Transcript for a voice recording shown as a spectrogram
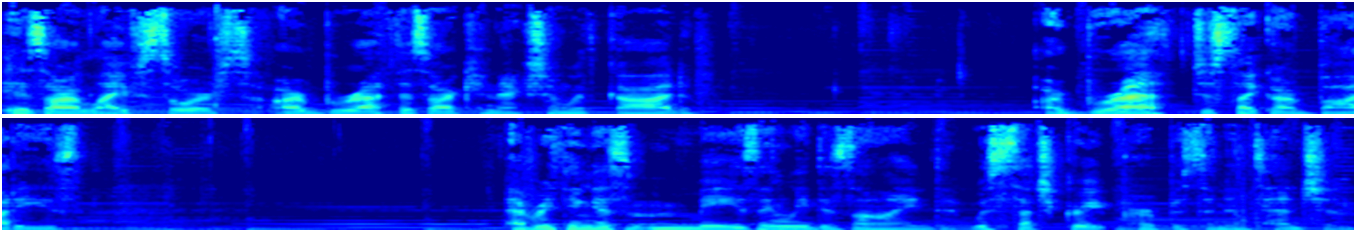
is our life source, our breath is our connection with God. Our breath, just like our bodies, everything is amazingly designed with such great purpose and intention.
